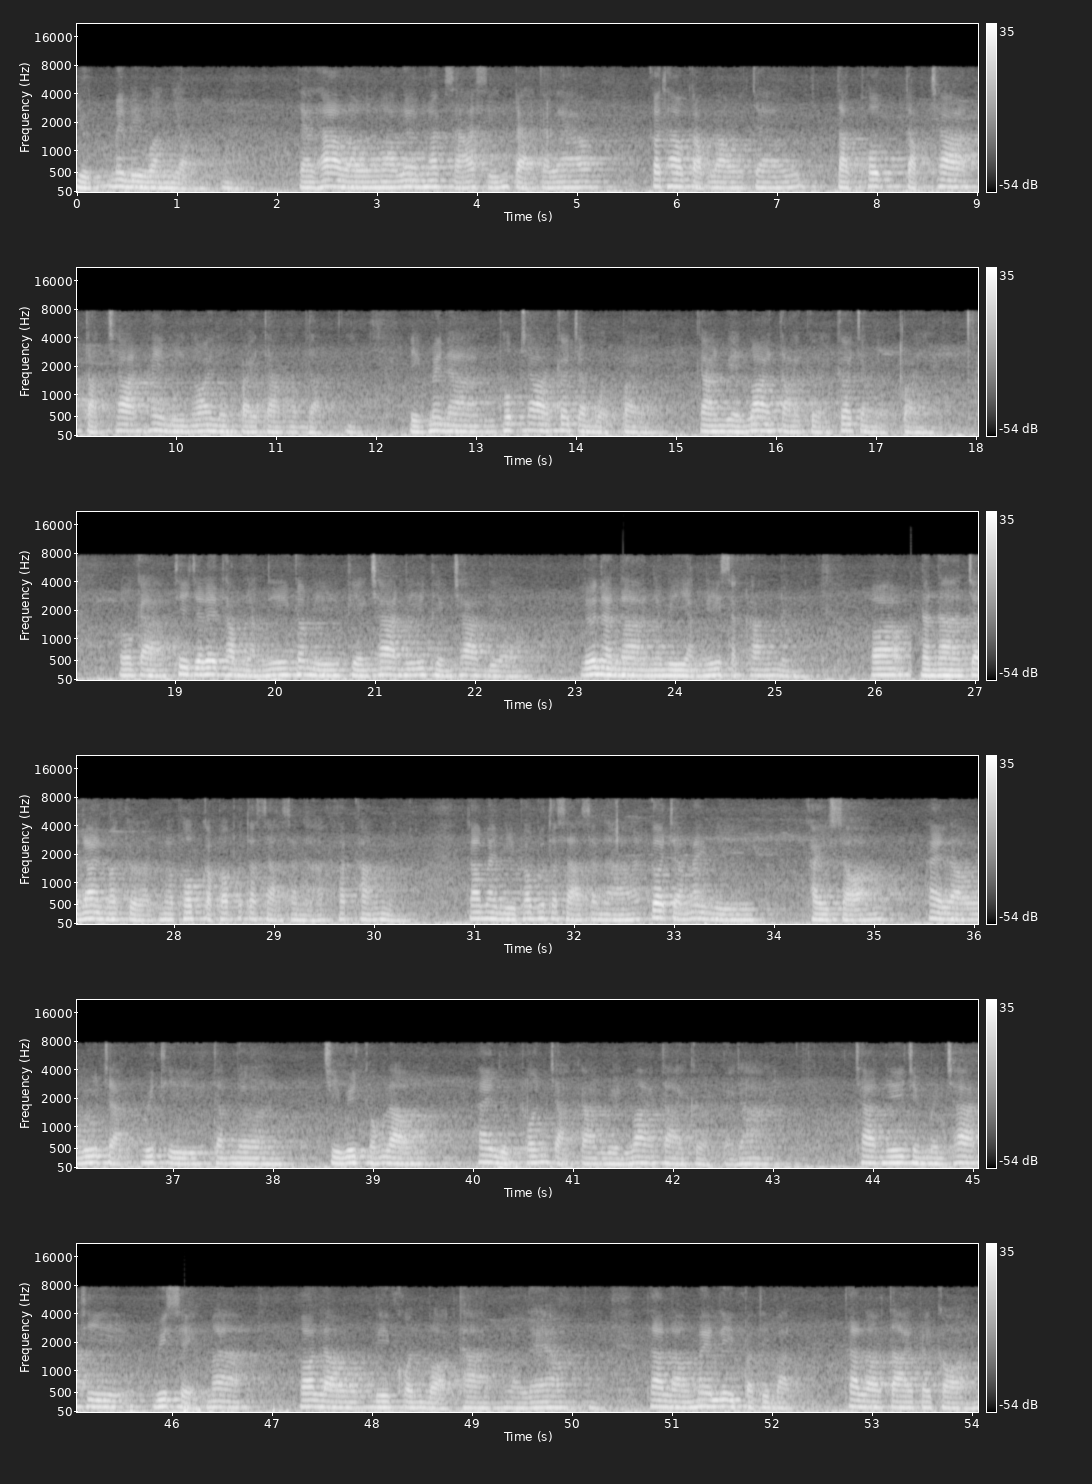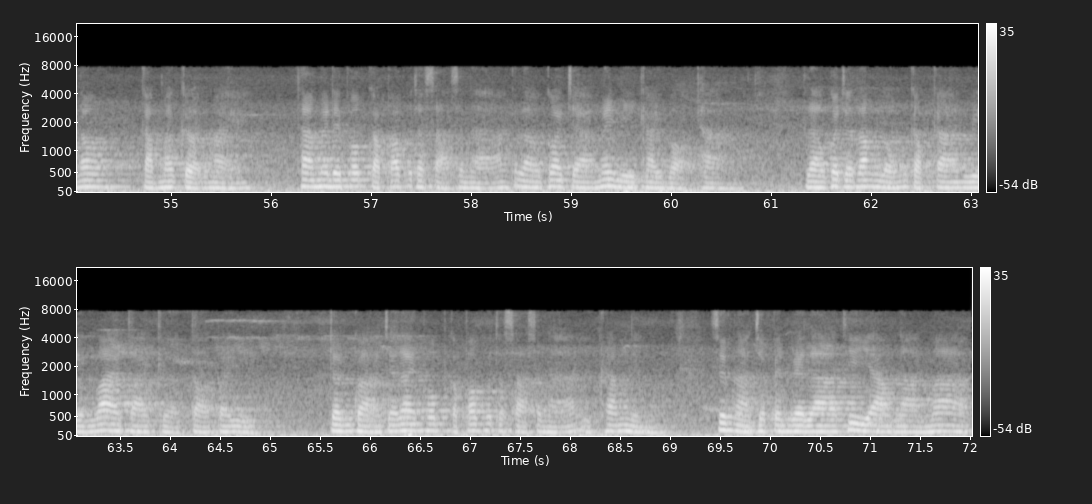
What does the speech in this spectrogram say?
หยุดไม่มีวันหย่อนแต่ถ้าเรามาเริ่มรักษาศีลแปดกันแล้ว ก็เท่ากับเราจะ ตัดภพตัดชาติตัดชาติให้มีน้อยลงไปตามลำดับ อีกไม่นานภพชาติก็จะหมดไป การเวียนว่ายตายเกิดก็จะหมดไป โอกาสที่จะได้ทำอย่างนี้ก็มีเพียงชาตินี้เพียงชาติเดียว หรือนานๆจะมีอย่างนี้สักครั้งหนึ่ง เพราะนานๆจะได้มาเกิดมาพบกับพระพุทธศาสนาสักครั้งหนึ่ง ถ้าไม่มีพระพุทธศาสนาก็จะไม่มีใครสอน ให้เรารู้จักวิธีดำเนินชีวิตของเราให้หลุดพ้นจากการเวียนว่ายตายเกิดไปได้ ชาตินี้จึงเป็นชาติที่วิเศษมาก เพราะเรามีคนบอกทางเราแล้ว ถ้าเราไม่รีบปฏิบัติ ถ้าเราตายไปก่อนแล้วกลับมาเกิดใหม่ ถ้าไม่ได้พบกับพระพุทธศาสนาเราก็จะไม่มีใครบอกทาง เราก็จะต้องหลงกับการเวียนว่ายตายเกิดต่อไปอีก จนกว่าจะได้พบกับพระพุทธศาสนาอีกครั้งหนึ่ง ซึ่งอาจจะเป็นเวลาที่ยาวนานมาก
